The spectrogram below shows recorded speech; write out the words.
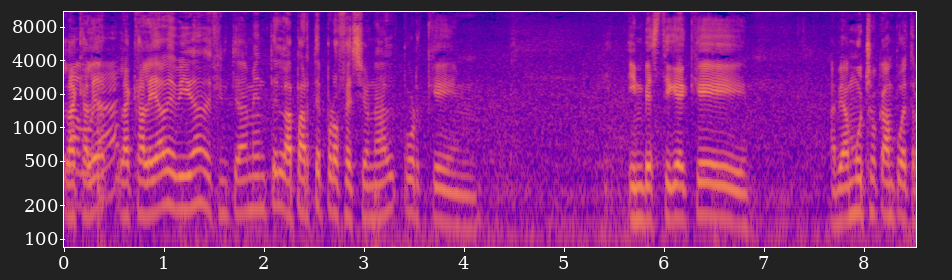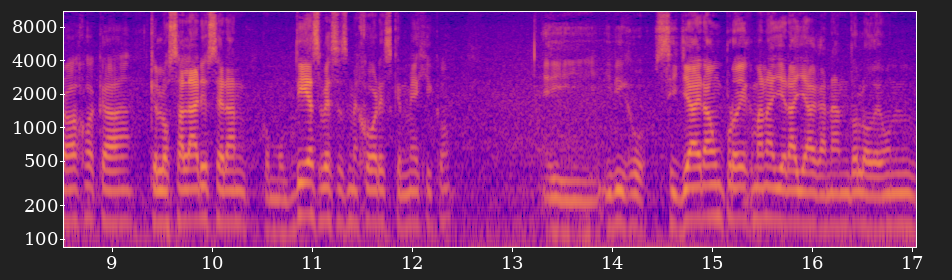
la calidad, la calidad de vida, definitivamente, la parte profesional, porque investigué que había mucho campo de trabajo acá, que los salarios eran como 10 veces mejores que en México. Y, y digo, si ya era un project manager allá ganando lo de un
